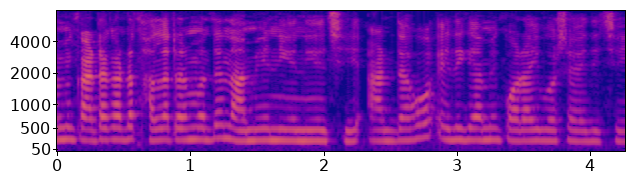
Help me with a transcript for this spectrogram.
আমি কাটা কাটা থালাটার মধ্যে নামিয়ে নিয়ে নিয়েছি, আর দেখো এদিকে আমি কড়াই বসায় দিচ্ছি।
